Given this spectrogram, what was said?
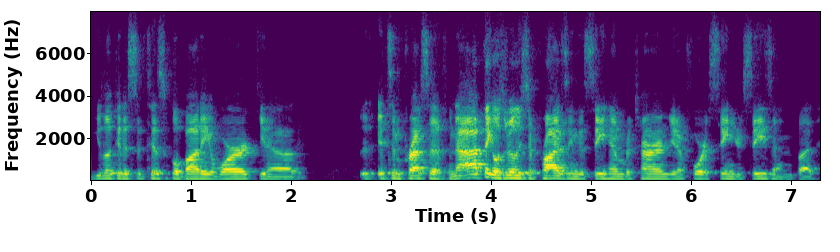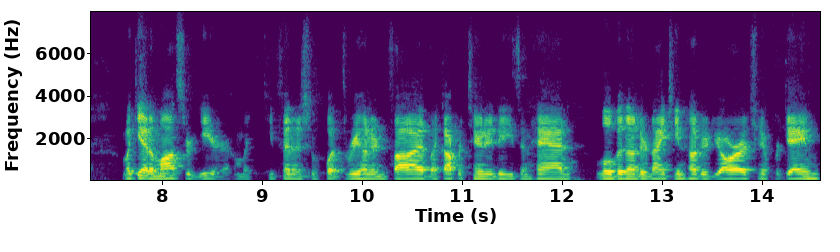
you look at his statistical body of work, you know, it's impressive. And I think it was really surprising to see him return, you know, for his senior season. But like he had a monster year. I'm like he finished with what 305 like opportunities and had a little bit under 1900 yards, you know, per game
